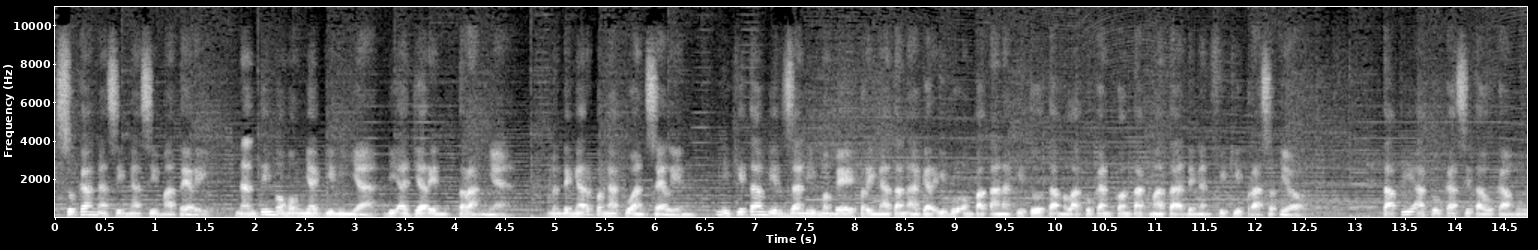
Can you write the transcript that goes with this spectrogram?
Suka ngasih-ngasih materi. Nanti ngomongnya gini ya, diajarin, terangnya. Mendengar pengakuan Selin, Nikita Mirzani memberi peringatan agar ibu empat anak itu tak melakukan kontak mata dengan Vicky Prasetyo. Tapi aku kasih tahu kamu,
